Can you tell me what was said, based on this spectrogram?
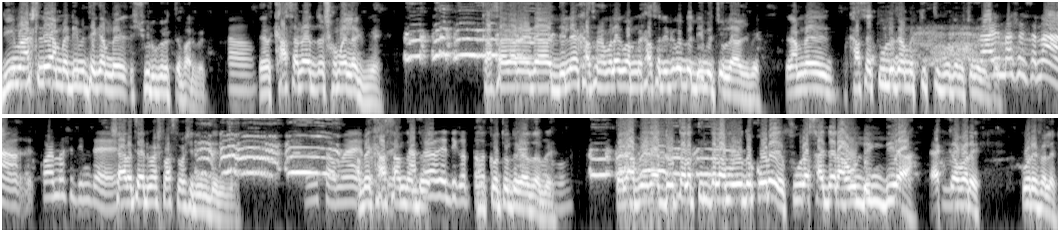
ডিম আসলে আমরা ডিম থেকে আমরা শুরু করতে পারবেন খাসাটা সময় লাগবে। খাসা কারণ এটা দিলে খাসা সময় লাগবে আপনি খাসা রেডি করতে ডিমে চলে আসবে। আমরা খাসা তুলে আমরা কৃত্রিম পদ্ধতি চলে চার মাস হয়েছে না? কয় মাসে ডিম দেয়? সাড়ে চার মাস পাঁচ মাসে ডিম দিয়ে। দিবে আপনি খাসা আনতে রেডি করতে কত যাবে? তাহলে আপনি এটা দুতলা তিনতলা মতো করে পুরো সাইডে রাউন্ডিং দিয়া একেবারে করে ফেলেন।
